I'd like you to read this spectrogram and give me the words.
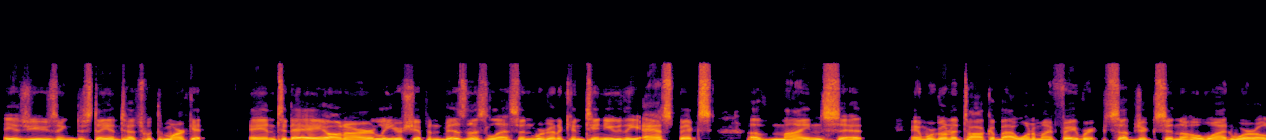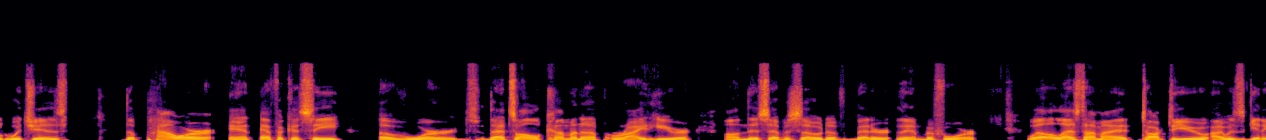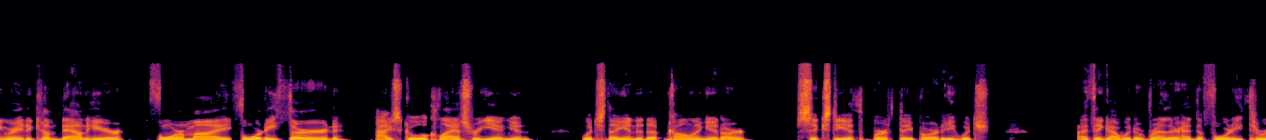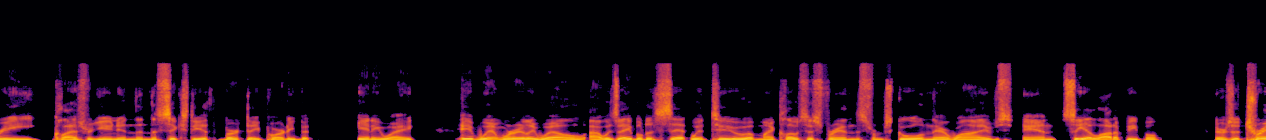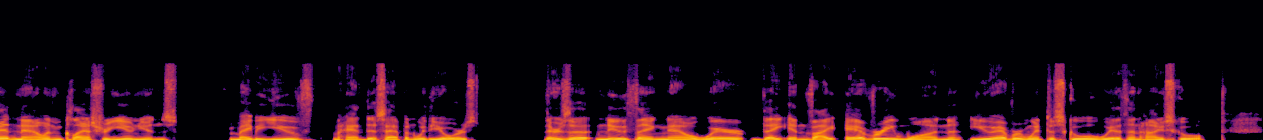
is using to stay in touch with the market. And today, on our leadership and business lesson, we're going to continue the aspects of mindset. And we're going to talk about one of my favorite subjects in the whole wide world, which is the power and efficacy of words. That's all coming up right here on this episode of Better Than Before. Well, last time I talked to you, I was getting ready to come down here for my 43rd high school class reunion, which they ended up calling it our 60th birthday party, which I think I would have rather had the 43 class reunion than the 60th birthday party. But anyway, it went really well. I was able to sit with two of my closest friends from school and their wives and see a lot of people. There's a trend now in class reunions. Maybe you've had this happen with yours. There's a new thing now where they invite everyone you ever went to school with in high school.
